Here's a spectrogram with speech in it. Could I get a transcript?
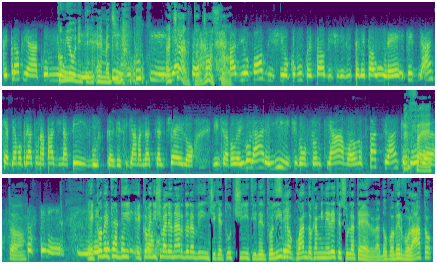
e propria community, Community, eh, immaginavo. Sì, di tutti gli Eh, certo, ex giusto. asiofobici o comunque fobici di tutte le paure, che anche abbiamo creato una pagina Facebook che si chiama Grazie al cielo vince la paura di volare, lì ci confrontiamo, è uno spazio anche Perfetto. per sostenersi. E come, per di- e come diceva Leonardo da Vinci, che tu citi nel tuo libro, Sì. quando camminerete sulla terra dopo aver volato,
